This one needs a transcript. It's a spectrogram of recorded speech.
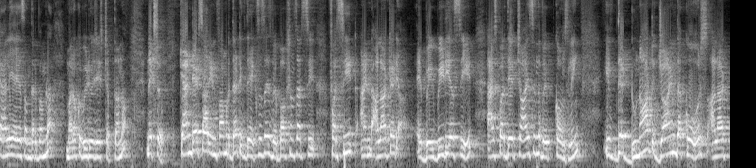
టాలీ అయ్యే సందర్భంలో మరొక వీడియో చేసి చెప్తాను next candidates are informed that if the exercise web options are see for seat and allotted BDS seat as per their choice in the web counselling if they do not join the course allot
